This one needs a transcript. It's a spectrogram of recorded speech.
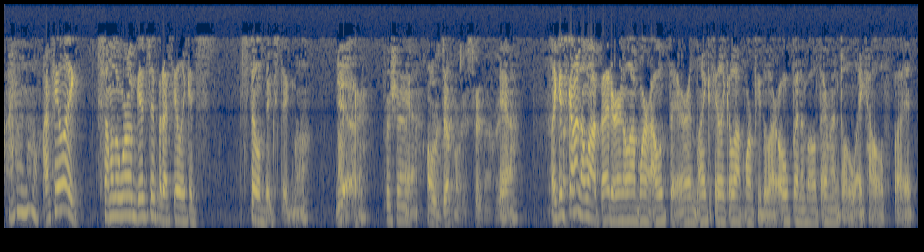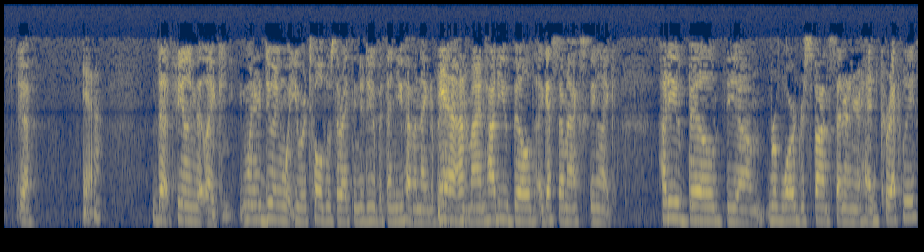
I don't know. I feel like some of the world gets it, but I feel like it's still a big stigma. Yeah, for sure. Yeah. Oh, it's definitely a stigma, right? Yeah. Like it's gotten a lot better and a lot more out there, and like I feel like a lot more people are open about their mental like health. But Yeah. yeah, that feeling that like when you're doing what you were told was the right thing to do, but then you have a negative reaction Yeah. in your mind. How do you build? I guess I'm asking like, how do you build the um, reward response center in your head correctly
